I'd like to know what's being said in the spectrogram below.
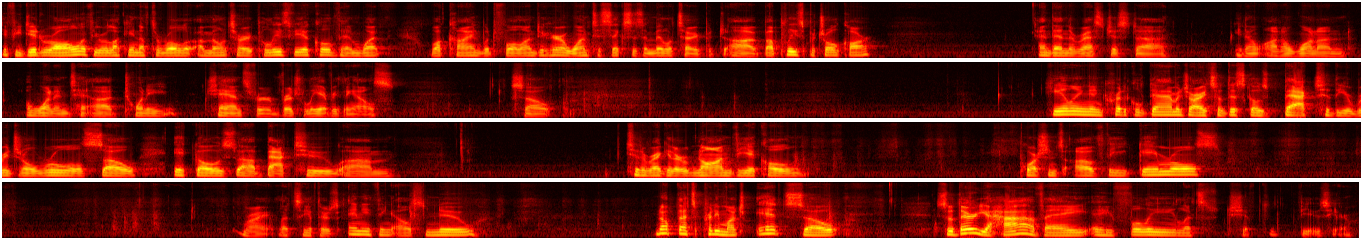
if you did roll, if you were lucky enough to roll a military police vehicle, then what what kind would fall under here? A one to six is a military, uh, a police patrol car, and then the rest just, uh, you know, on a one on a one in ten, uh, twenty chance for virtually everything else. So healing and critical damage. All right, so this goes back to the original rules. So it goes uh, back to um, to the regular non-vehicle portions of the game rules. Right, let's see if there's anything else new. Nope, that's pretty much it. So, so there you have a, a fully, let's shift views here.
